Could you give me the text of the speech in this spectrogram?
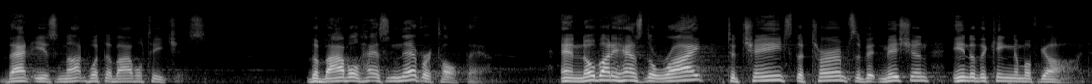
That is not what the Bible teaches. The Bible has never taught that and nobody has the right to change the terms of admission into the kingdom of God.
